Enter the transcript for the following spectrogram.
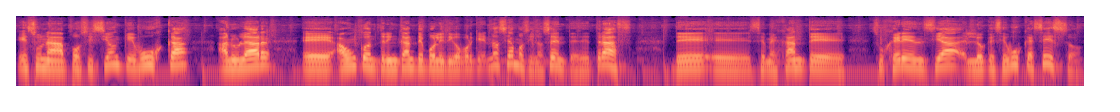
es una posición que busca anular eh, a un contrincante político. Porque no seamos inocentes, detrás de semejante sugerencia lo que se busca es eso.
